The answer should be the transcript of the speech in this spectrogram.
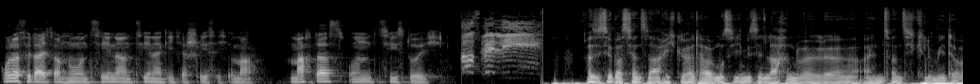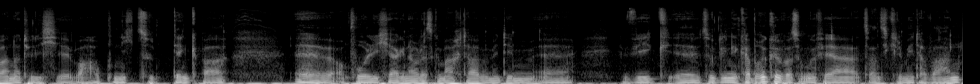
Oder vielleicht auch nur ein Zehner. Ein Zehner geht ja schließlich immer. Mach das und zieh's durch. Als ich Sebastians Nachricht gehört habe, musste ich ein bisschen lachen, weil äh, 21 Kilometer waren natürlich äh, überhaupt nicht zu denkbar. Äh, obwohl ich ja genau das gemacht habe mit dem äh, Weg äh, zur Kliniker Brücke, was ungefähr 20 Kilometer waren.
